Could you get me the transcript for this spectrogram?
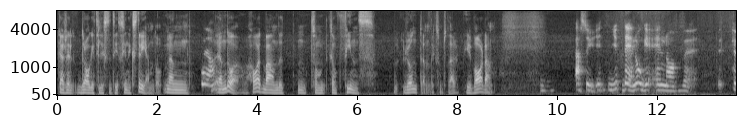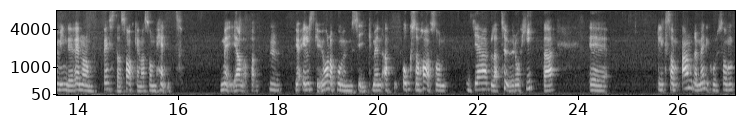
kanske dragit till sin- extrem då. Men Ja. ändå ha ett band mm, som liksom finns runt en liksom sådär, i vardagen. Alltså, det är nog en av, för min del, en av de bästa sakerna som hänt mig i alla fall. Mm. Jag älskar ju att hålla på med musik, men att också ha sån jävla tur och hitta eh, liksom andra människor som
